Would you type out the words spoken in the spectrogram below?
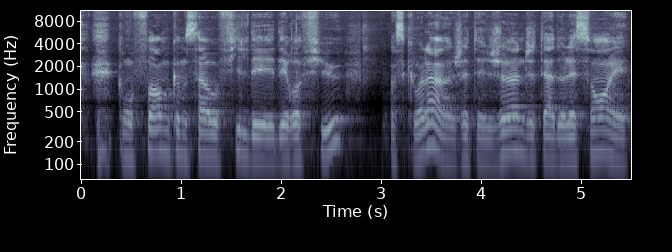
qu'on forme comme ça au fil des refus parce que voilà, j'étais jeune, j'étais adolescent et,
